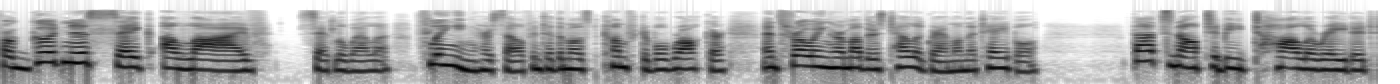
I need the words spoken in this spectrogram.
For goodness sake alive, said Luella, flinging herself into the most comfortable rocker and throwing her mother's telegram on the table. That's not to be tolerated.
